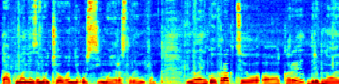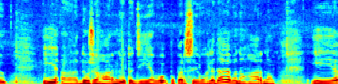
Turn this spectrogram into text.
Так, в мене замульчовані усі мої рослинки. Міленькою фракцією е, кори дрібною. І е, дуже гарно тоді, по-перше, і виглядає воно гарно, і е,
